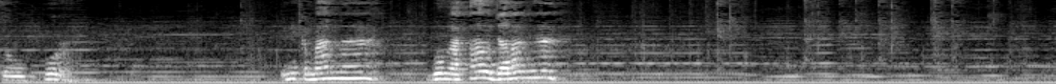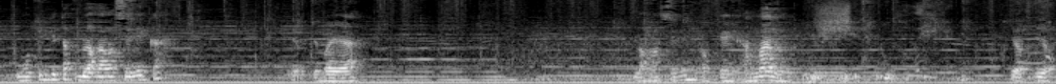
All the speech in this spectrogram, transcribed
supur. Ini ke mana? Gue nggak tahu jalannya. Mungkin kita ke belakang sini kah? Yuk, coba ya. Belakang sini, oke, aman. Yuk, yuk.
